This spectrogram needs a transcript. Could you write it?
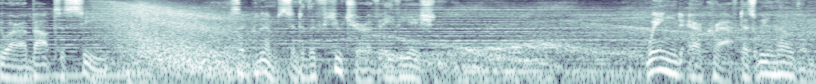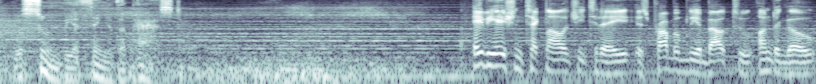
You are about to see is a glimpse into the future of aviation. Winged aircraft as we know them will soon be a thing of the past. Aviation technology today is probably about to undergo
